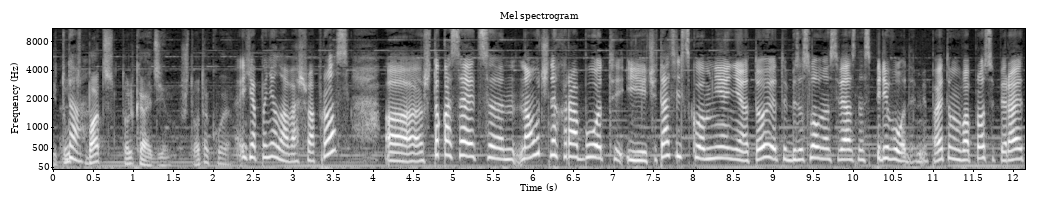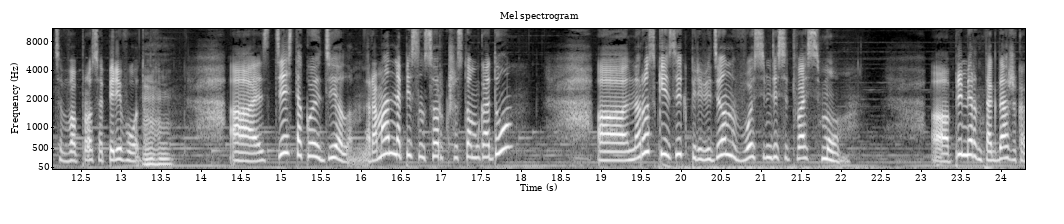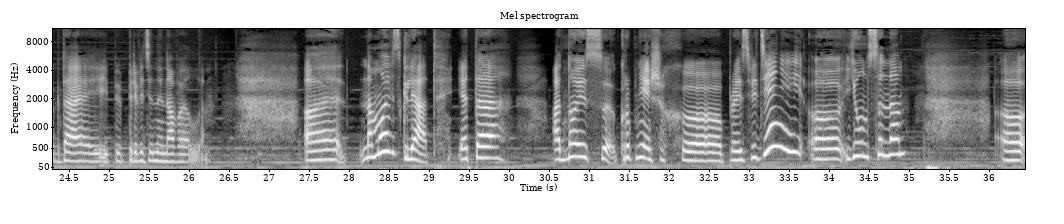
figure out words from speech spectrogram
И тут, Да. бац, только один. Что такое? Я поняла ваш вопрос. А, Что касается научных работ и читательского мнения, то это, безусловно, связано с переводами. Поэтому вопрос упирается в вопрос о переводах. Мгм. А, здесь такое дело. Роман написан в 1946 году, а, на русский язык переведен в 1988. А, примерно тогда же, когда и переведены новеллы. А, на мой взгляд, это одно из крупнейших э, произведений э, Юнсена э,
